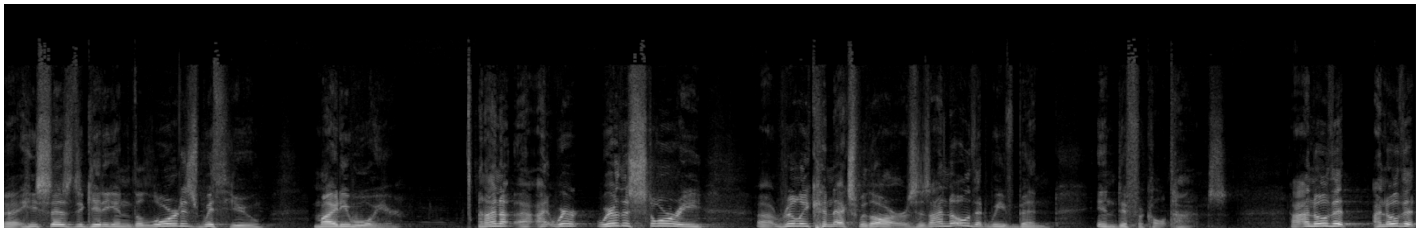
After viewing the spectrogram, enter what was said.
Uh, he says to Gideon, The Lord is with you, mighty warrior. And I know I, where, where the story uh, really connects with ours is I know that we've been in difficult times. I know that, I know that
